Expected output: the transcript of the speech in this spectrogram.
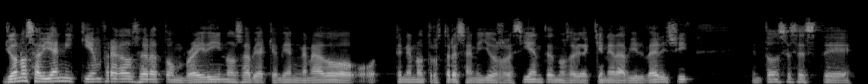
Yo no sabía ni quién fregados era Tom Brady, no sabía que habían ganado, o tenían otros tres anillos recientes, no sabía quién era Bill Belichick. Entonces, este,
